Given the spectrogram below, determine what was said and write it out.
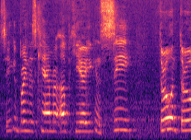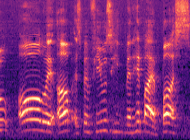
So you can bring this camera up here. You can see through and through, all the way up. It's been fused. He's been hit by a bus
